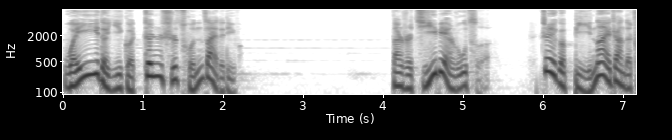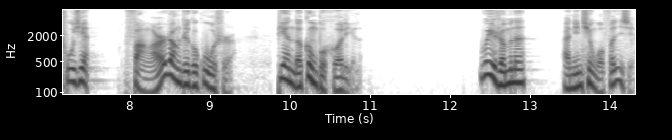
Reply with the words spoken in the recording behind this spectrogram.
唯一的一个真实存在的地方。但是即便如此，这个比奈站的出现反而让这个故事变得更不合理了。为什么呢？哎，您听我分析。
